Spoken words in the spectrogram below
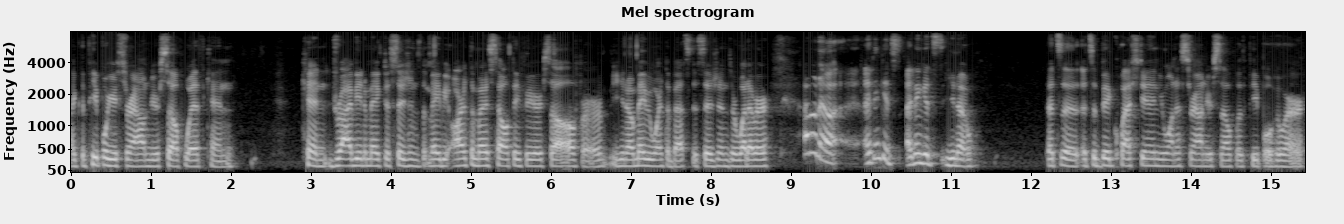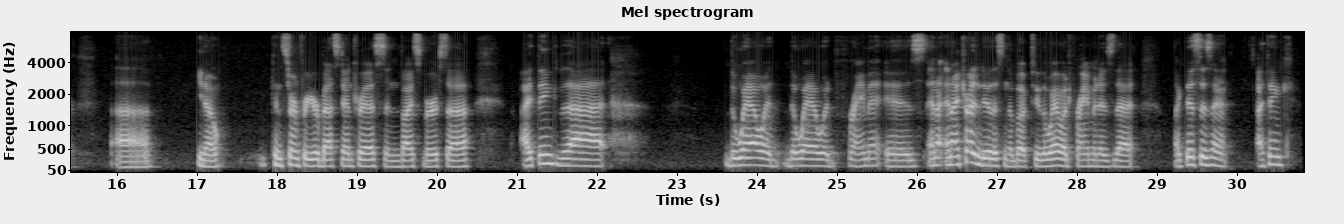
like the people you surround yourself with can can drive you to make decisions that maybe aren't the most healthy for yourself or you know maybe weren't the best decisions or whatever. I don't know. I think it's i think it's you know that's a that's a big question. You want to surround yourself with people who are uh, you know concerned for your best interests and vice versa i think that the way i would the way i would frame it is and I, and I try to do this in the book too the way i would frame it is that like this isn't i think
